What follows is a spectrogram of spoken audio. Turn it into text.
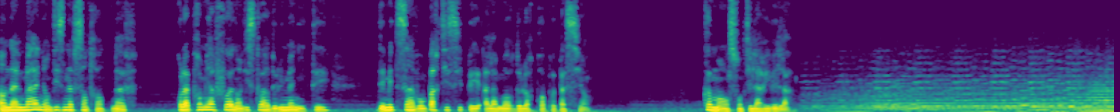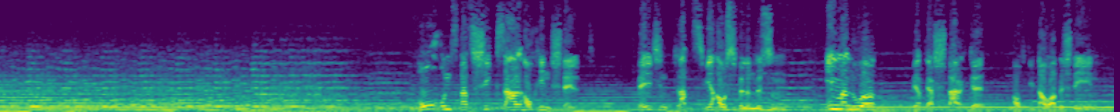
En Allemagne, en 1939, pour la première fois dans l'histoire de l'humanité, des médecins vont participer à la mort de leurs propres patients. Comment sont-ils arrivés là? Wo uns das Schicksal auch hinstellt, welchen Platz wir ausfüllen müssen, immer nur wird der Starke auf die Dauer bestehen.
